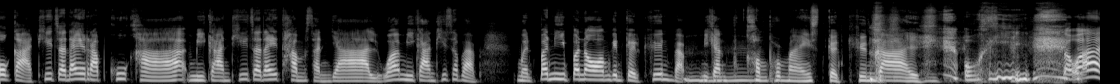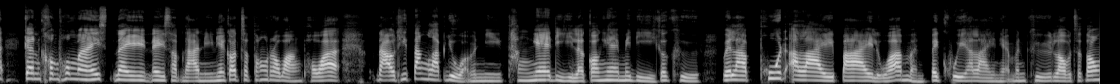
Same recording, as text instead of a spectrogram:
อกาสที่จะได้รับคู่ค้า มีการที่จะได้ทำสัญญา หรือว่ามีการที่จะแบบเหมือนประนีประนอมกันเกิดขึ้นแบบมีการ compromise เกิดขึ้นได้โอเคแต่ว่าการคอม p r o m i s e ในในสัปดาห์นี้เนี่ยก็จะต้องระวัง เพราะว่าดาวที่ตั้งรับอยู่อะมันมีทั้งแง่ดีแล้วก็แง่ไม่ดีก็คือ เวลาพูดอะไรไปหรือว่าเหมือนไปคุยอะไรเนี่ยมันคือเราจะต้อง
